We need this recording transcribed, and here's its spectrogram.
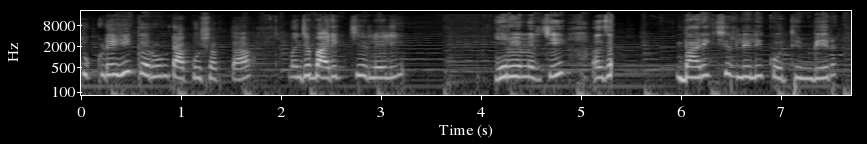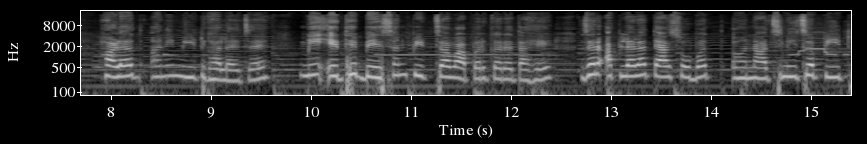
तुकडेही करून टाकू शकता. म्हणजे बारीक चिरलेली हिरवी मिरची बारीक चिरलेली कोथिंबीर हळद आणि मीठ घालायचं आहे मी येथे बेसन पीठचा वापर करत आहे. जर आपल्याला त्यासोबत नाचणीचं पीठ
